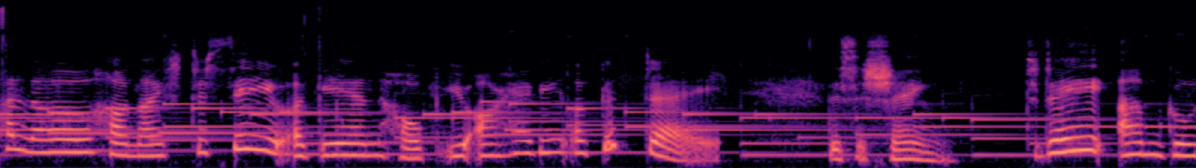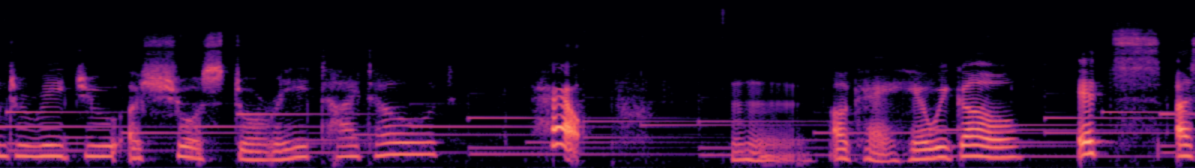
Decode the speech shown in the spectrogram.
Hello, how nice to see you again. Hope you are having a good day. This is Shane. Today I'm going to read you a short story titled Help. okay, here we go. It's a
